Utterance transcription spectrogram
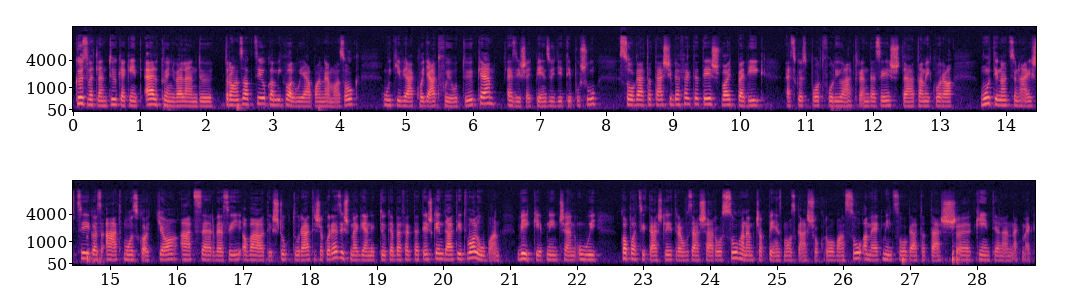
közvetlen tőkeként elkönyvelendő tranzakciók, amik valójában nem azok. Úgy hívják, hogy átfolyó tőke, ez is egy pénzügyi típusú szolgáltatási befektetés, vagy pedig eszközportfólió átrendezés, tehát amikor a multinacionális cég az átmozgatja, átszervezi a vállalati struktúrát, és akkor ez is megjelenik tőkebefektetésként, de hát itt valóban végképp nincsen új kapacitás létrehozásáról szó, hanem csak pénzmozgásokról van szó, amelyek mind szolgáltatásként jelennek meg.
